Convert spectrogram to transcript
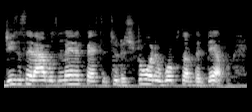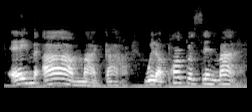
Jesus said, I was manifested to destroy the works of the devil. Amen. Ah, my God. With a purpose in mind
